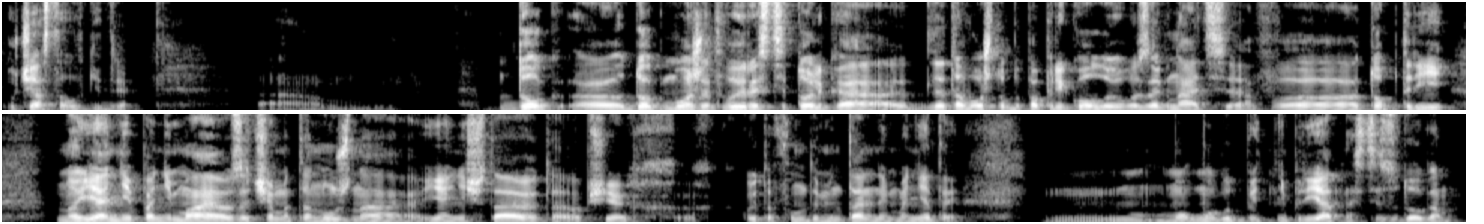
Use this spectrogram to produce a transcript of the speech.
участвовал в гидре. Дог, э, дог может вырасти только для того, чтобы по приколу его загнать в топ-3, но я не понимаю, зачем это нужно. Я не считаю это вообще какой-то фундаментальной монетой. Могут быть неприятности с догом.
